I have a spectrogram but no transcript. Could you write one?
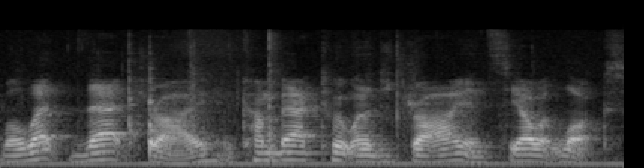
We'll let that dry and come back to it when it's dry and see how it looks.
